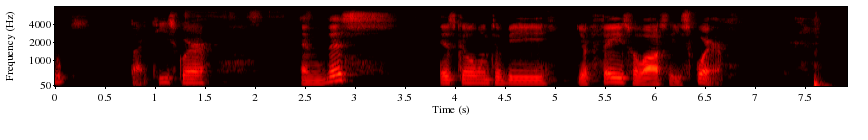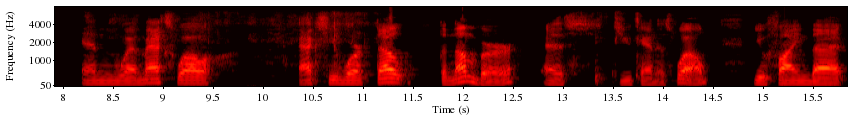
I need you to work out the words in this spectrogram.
oops die t square. And this is going to be your phase velocity square. And when Maxwell actually worked out the number as you can as well you find that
